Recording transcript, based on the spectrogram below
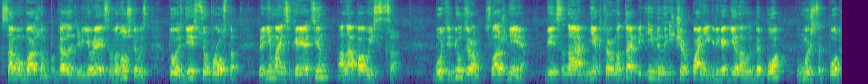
самым важным показателем является выносливость, то здесь все просто. Принимайте креатин, она повысится. Бодибилдерам сложнее, ведь на некотором этапе именно исчерпание гликогеновых депо в мышцах под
